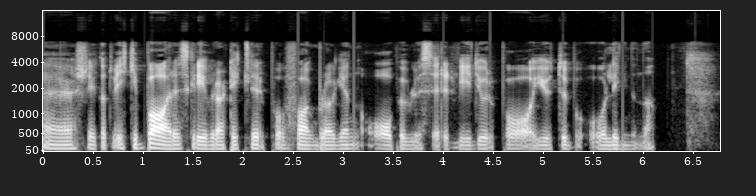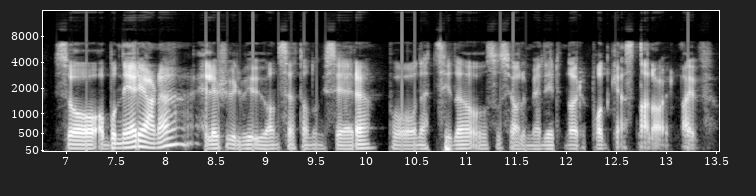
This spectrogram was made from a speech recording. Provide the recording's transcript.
eh, slik at vi ikke bare skriver artikler på fagbloggen og publiserer videoer på YouTube og lignende. Så abonner gjerne, ellers vil vi uansett annonsere på nettside og sosiale medier når podkasten er live.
